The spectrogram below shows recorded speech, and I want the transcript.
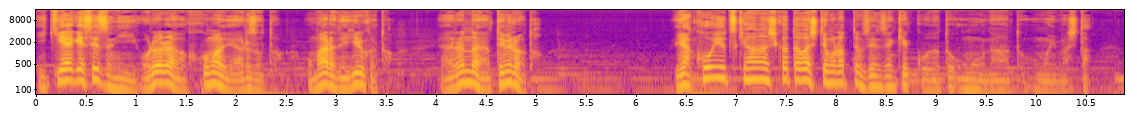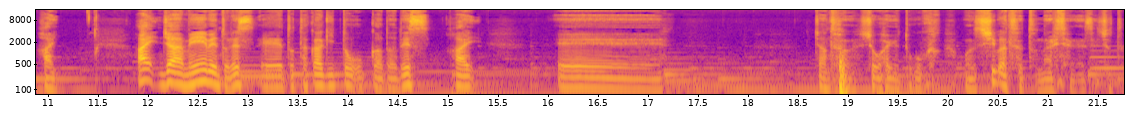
引き上げせずに、俺らはここまでやるぞと。お前らできるかと。やるんだやってみろと。いや、こういう突き放し方はしてもらっても全然結構だと思うなと思いました。はい。はい。じゃあ、メインイベントです。えっ、ー、と、高木と岡田です。はい。えー、ちゃんと勝敗言っとこうか。もう柴田と成田ですね。ちょっと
